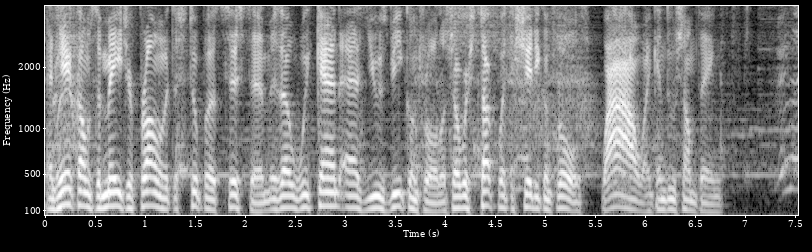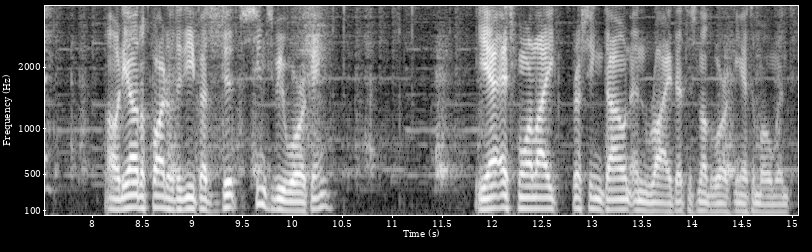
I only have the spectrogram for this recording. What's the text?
And here comes the major problem with the stupid system, is that we can't add USB controllers, so we're stuck with the shitty controls. Wow, I can do something. Oh, the other part of the D-pad did seems to be working. Yeah, it's more like pressing down and right, that is not working at the moment.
